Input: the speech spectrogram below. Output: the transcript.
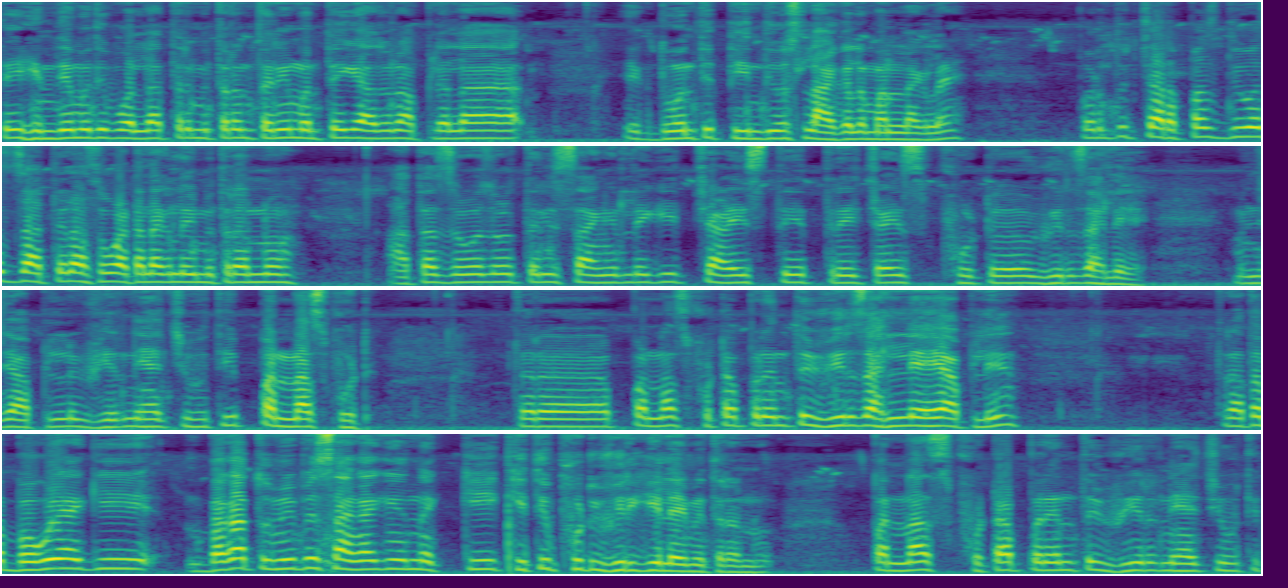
ते हिंदीमध्ये बोलला तर मित्रांनो त्यांनी म्हणते की अजून आपल्याला एक दोन ते तीन दिवस लागेल म्हणायला लागला आहे परंतु चार पाच दिवस जातील असं वाटायला लागलं आहे मित्रांनो. आता जवळजवळ त्यांनी सांगितलं की चाळीस ते त्रेचाळीस फूट विहीर झाले आहे. म्हणजे आपल्याला विहीर न्यायची होती पन्नास फूट. तर पन्नास फुटापर्यंत विहीर झालेली आहे आपली. तर आता बघूया की बघा तुम्ही पण सांगा की नक्की किती फूट विहीर गेली आहे मित्रांनो? पन्नास फुटापर्यंत विहीर न्यायची होती.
